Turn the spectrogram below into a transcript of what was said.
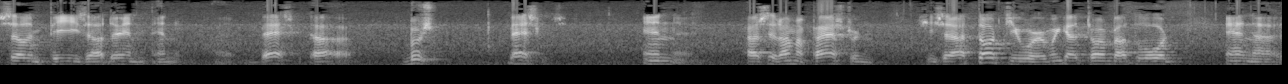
selling peas out there in, in uh, basket, uh, bush baskets. And uh, I said, I'm a pastor. And she said, I thought you were. And we got talking about the Lord. And uh,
